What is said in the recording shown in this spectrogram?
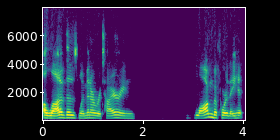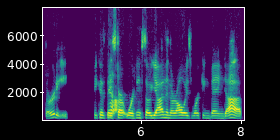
a lot of those women are retiring long before they hit 30 because they yeah start working so young and they're always working banged up.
